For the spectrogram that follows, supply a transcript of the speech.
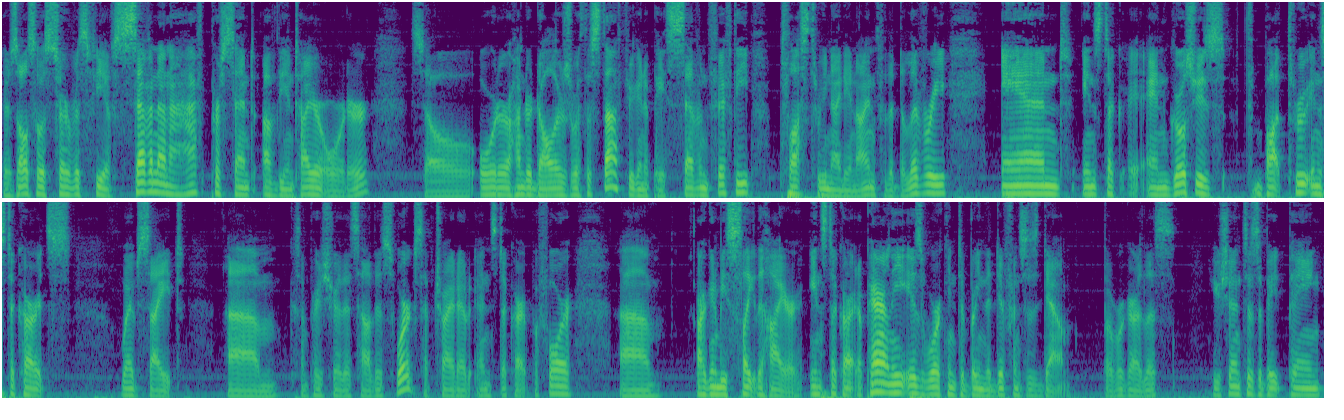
There's also a service fee of seven and a half percent of the entire order. So order hundred dollars worth of stuff, you're going to pay seven fifty plus three ninety nine for the delivery, and Insta and groceries bought through Instacart's website because um, I'm pretty sure that's how this works. I've tried out Instacart before. Um, are going to be slightly higher. Instacart apparently is working to bring the differences down, but regardless, you should anticipate paying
